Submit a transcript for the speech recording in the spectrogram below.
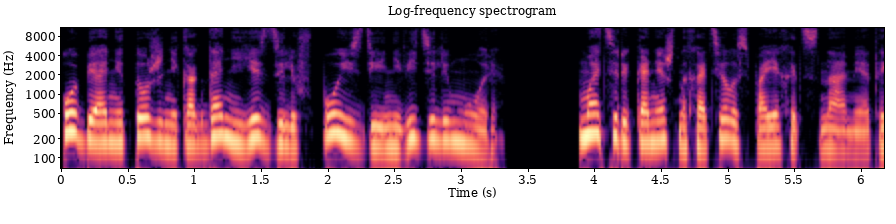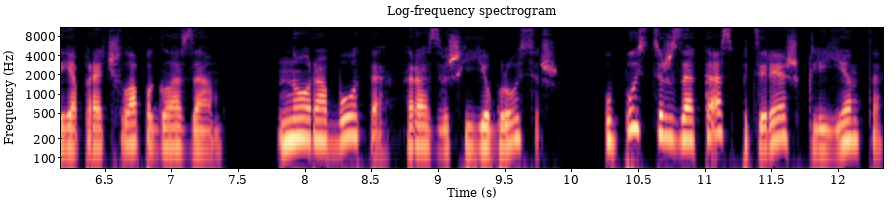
Обе они тоже никогда не ездили в поезде и не видели моря. Матери, конечно, хотелось поехать с нами, это я прочла по глазам. Но работа, разве ж ее бросишь? Упустишь заказ, потеряешь клиента.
